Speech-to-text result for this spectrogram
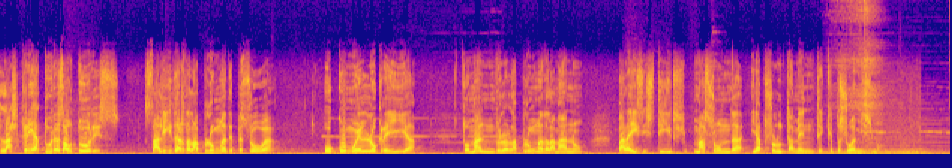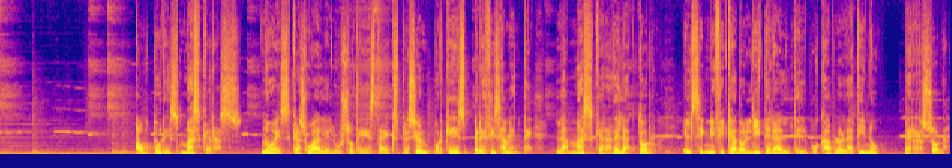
las criaturas autores salidas de la pluma de Pessoa o como él lo creía, tomándole la pluma de la mano para existir más honda y absolutamente que Pessoa mismo. Autores máscaras. No es casual el uso de esta expresión porque es precisamente la máscara del actor el significado literal del vocablo latino persona.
